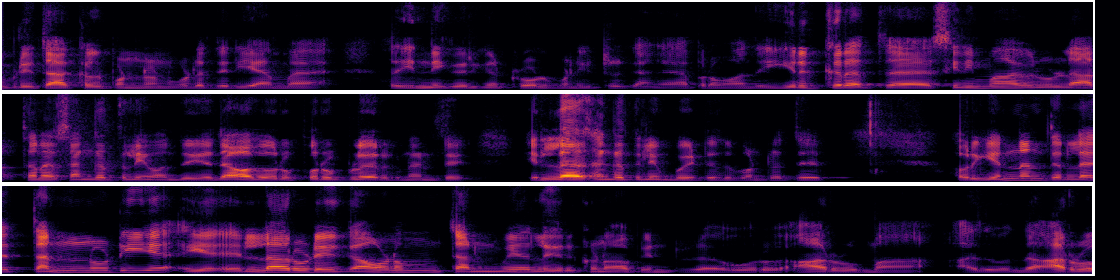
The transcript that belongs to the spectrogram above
எப்படி தாக்கல் பண்ணணும்னு கூட தெரியாம அது இன்னைக்கு வரைக்கும் ட்ரோல் பண்ணிட்டு இருக்காங்க. அப்புறம் வந்து இருக்கிற த சினிமாவில் உள்ள அத்தனை சங்கத்துலேயும் வந்து ஏதாவது ஒரு பொறுப்பில் இருக்கணுன்ட்டு எல்லா சங்கத்துலேயும் போயிட்டு இது பண்ணுறது அவருக்கு என்னன்னு தெரியல. தன்னுடைய எல்லாருடைய கவனமும் தன் மேல் இருக்கணும் அப்படின்ற ஒரு ஆர்வமா அது வந்து ஆர்வ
